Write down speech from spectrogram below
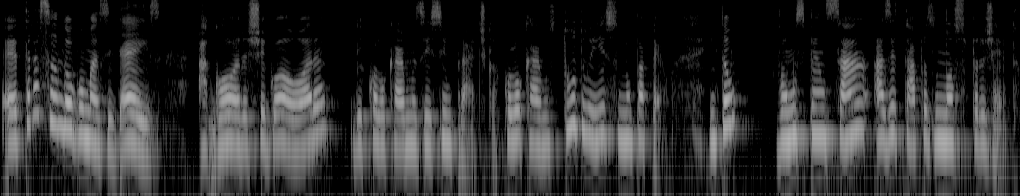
é, traçando algumas ideias, agora chegou a hora de colocarmos isso em prática, colocarmos tudo isso no papel. Então, vamos pensar as etapas do nosso projeto.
